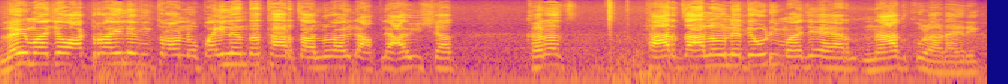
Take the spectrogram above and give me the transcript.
लय माझ्या वाटू राहिले मित्रांनो. पहिल्यांदा थार चालू राहिले आपल्या आयुष्यात. खरंच थार चालवण्यात एवढी माझ्या यार. नाद कुळा डायरेक्ट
